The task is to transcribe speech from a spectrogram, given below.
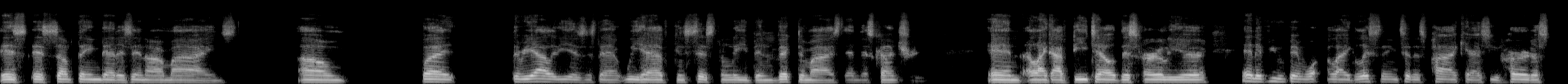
it's it's something that is in our minds. Um, but the reality is is that we have consistently been victimized in this country, and like I've detailed this earlier. And if you've been like listening to this podcast, you've heard us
